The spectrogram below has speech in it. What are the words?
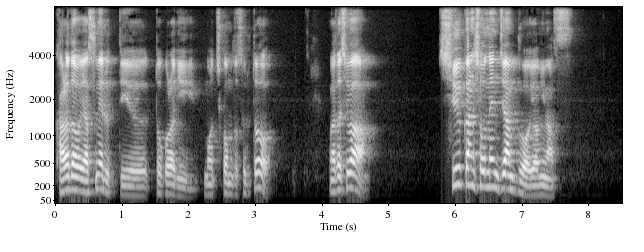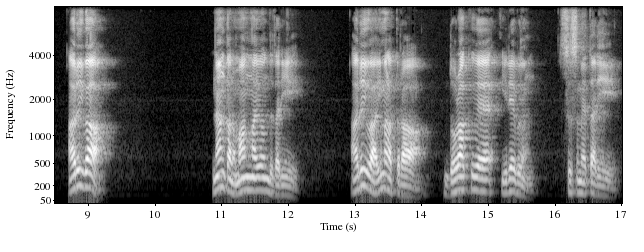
体を休めるっていうところに持ち込むとすると、私は週刊少年ジャンプを読みます。あるいは、なんかの漫画読んでたり、あるいは今だったら、ドラクエ11進めたり、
